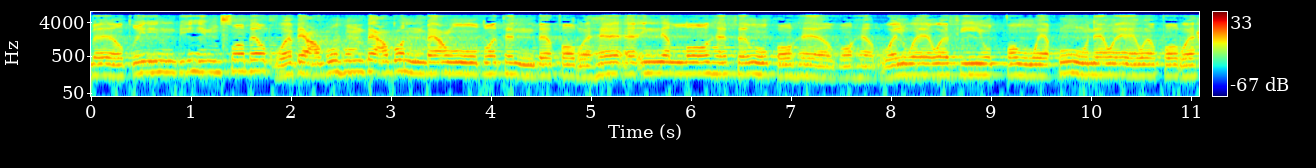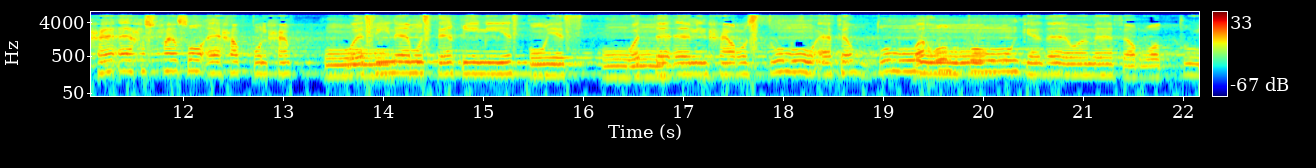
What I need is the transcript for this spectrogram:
باطل بهم صبر وبعضهم بعضا بعوضة بطر وهاء إن الله فوقها ظهر والواو في يطوقون ووطر وحاء حصحص أحق الحق وفينا مستقيم يسطو يسقو والتاء من حرستم أفضتم وخضتم كذا وما فرطتم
